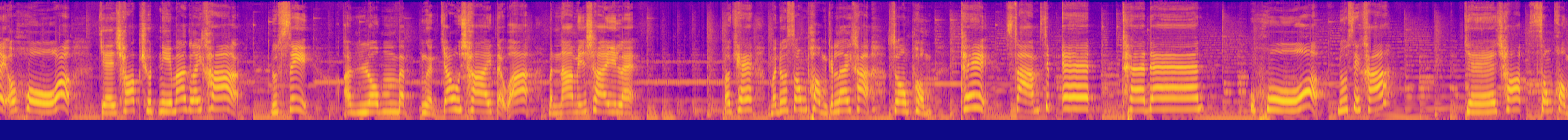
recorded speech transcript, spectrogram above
ย โอ้โห เจชอบชุดนี้มากเลยค่ะ ดูสิอารมณ์แบบเหมือนเจ้าชายแต่ว่ามันน่าไม่ใช่แหละ โอเค มาดูทรงผมกันเลยค่ะ ทรงผมที่ 31แทแดน โอ้โห ดูสิคะ เจ๊ชอบทรงผม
